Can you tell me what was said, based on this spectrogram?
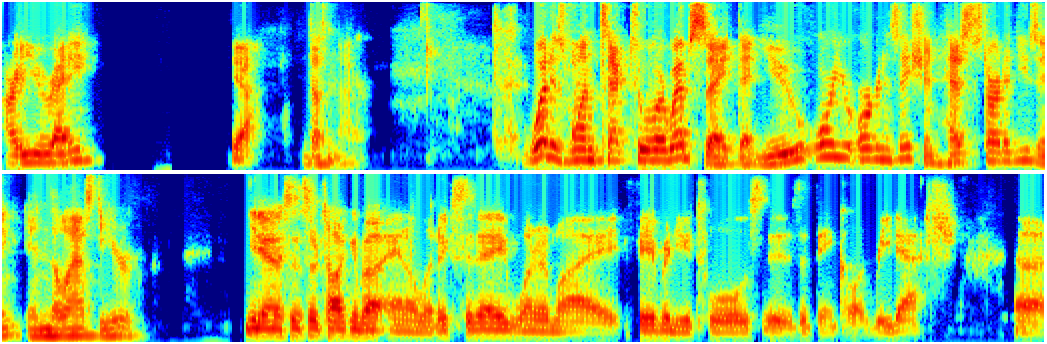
are you ready? Yeah. It doesn't matter. What is one tech tool or website that you or your organization has started using in the last year? You know, since we're talking about analytics today, one of my favorite new tools is a thing called Redash. Uh,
